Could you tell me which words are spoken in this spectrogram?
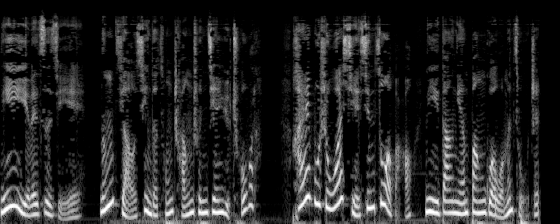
你以为自己？能侥幸的从长春监狱出来，还不是我写信作保？你当年帮过我们组织，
